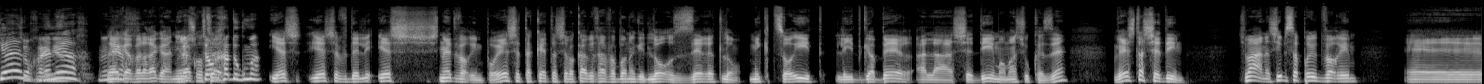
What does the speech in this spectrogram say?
כן, לצורך. נניח. נניח. רגע, אבל רגע, אני רק לצורך רוצה, הדוגמה. יש, יש הבדלים, יש שני דברים פה, יש את הקטע שמכבי חיפה בוא נגיד לא עוזרת לו מקצועית להתגבר על השדים או משהו כזה, ויש את השדים. שמע, אנשים מספרים דברים, אה,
